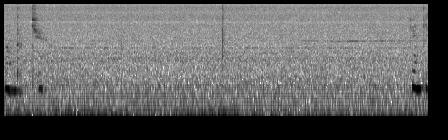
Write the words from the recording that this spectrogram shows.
なんだっけ元気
